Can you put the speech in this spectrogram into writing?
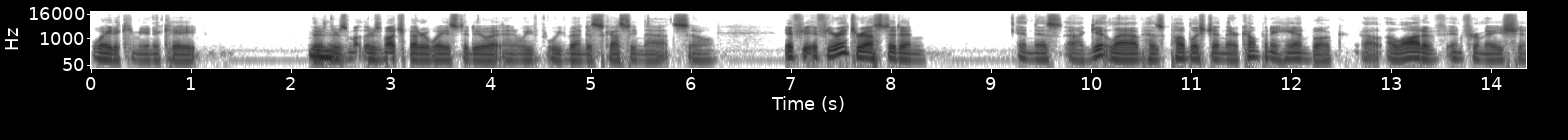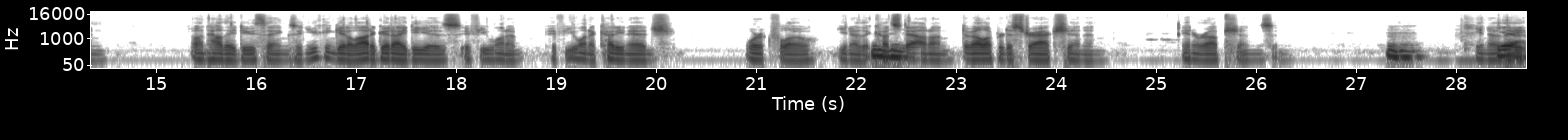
way to communicate there, mm-hmm. There's there's much better ways to do it, and we've we've been discussing that. So, if you, if you're interested in in this, uh, GitLab has published in their company handbook uh, a lot of information on how they do things, and you can get a lot of good ideas if you want to if you want a cutting edge workflow, you know, that cuts mm-hmm. down on developer distraction and interruptions and mm-hmm. You know, yeah. they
